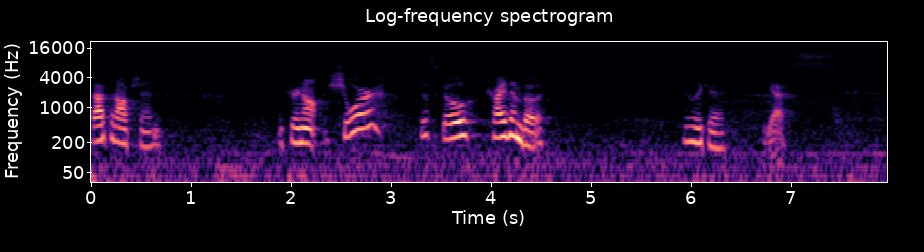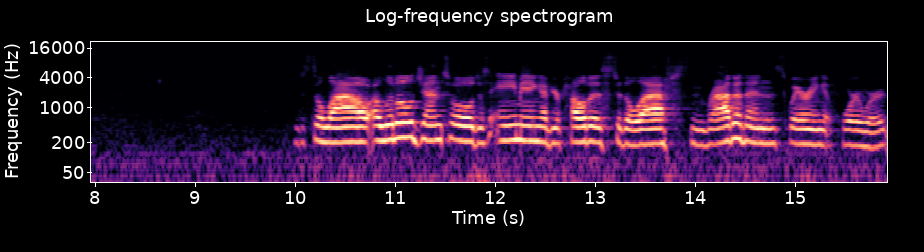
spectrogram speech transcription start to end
that's an option. If you're not sure, just go try them both. Really good. Yes. Just allow a little gentle, just aiming of your pelvis to the left and rather than squaring it forward.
